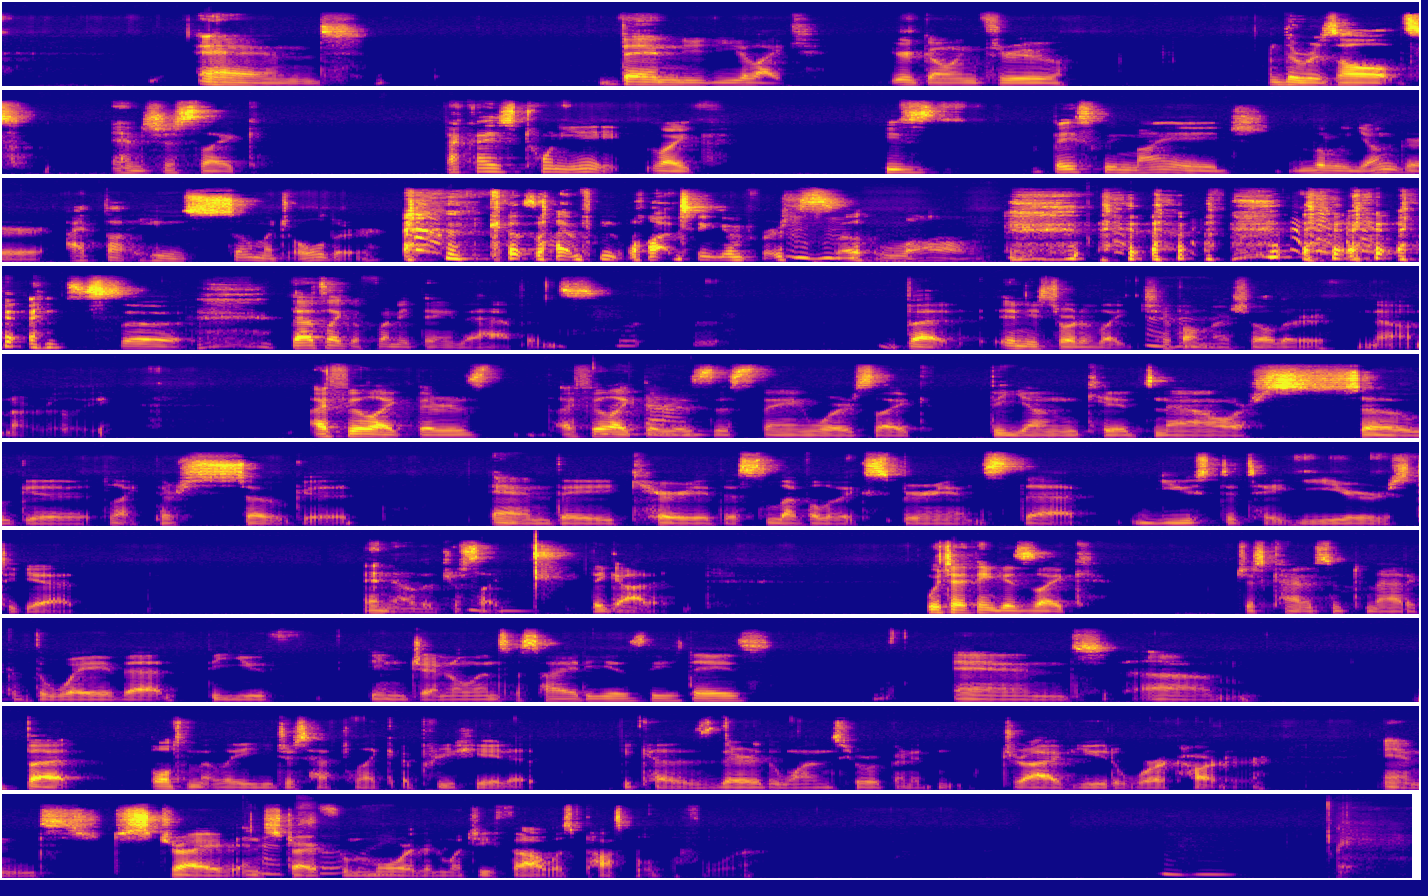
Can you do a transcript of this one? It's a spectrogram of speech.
and then you, you like you're going through the results and it's just like that guy's 28 like he's basically my age a little younger. I thought he was so much older because i've been watching him for mm-hmm. so long. And so that's like a funny thing that happens. But any sort of like chip on mm-hmm. my shoulder no not really. I feel like there is i feel like there Right on. is this thing where it's like the young kids now are so good like they're so good. And they carry this level of experience that used to take years to get. And now they're just like they got it. Which i think is like just kind of symptomatic of the way that the youth in general in society is these days. And um, but ultimately you just have to like appreciate it because they're the ones who are going to drive you to work harder and strive and strive for more than what you thought was possible before.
